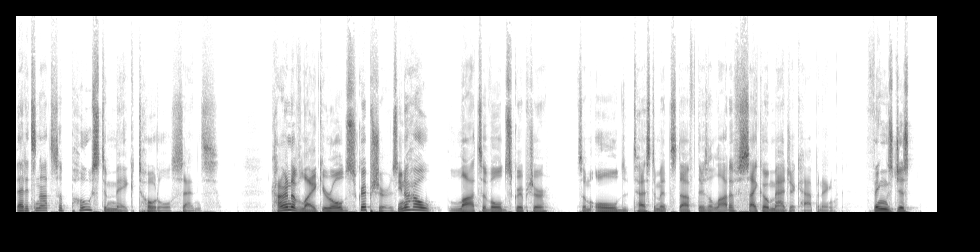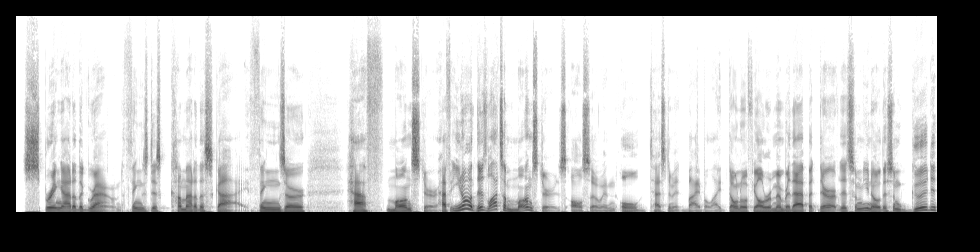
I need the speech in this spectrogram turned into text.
that it's not supposed to make total sense. kind of like your old scriptures. You know how lots of old scripture, some Old Testament stuff, there's a lot of psycho magic happening. Things just spring out of the ground, things just come out of the sky, things are half monster half you know there's lots of monsters also in old testament bible i don't know if y'all remember that but there are there's some you know there's some good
